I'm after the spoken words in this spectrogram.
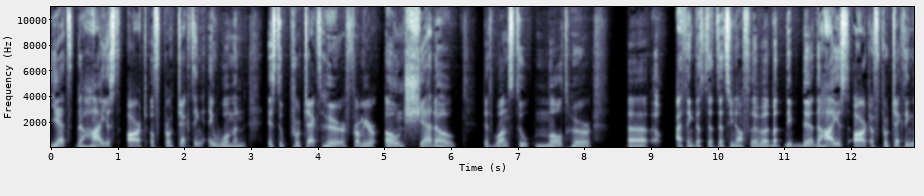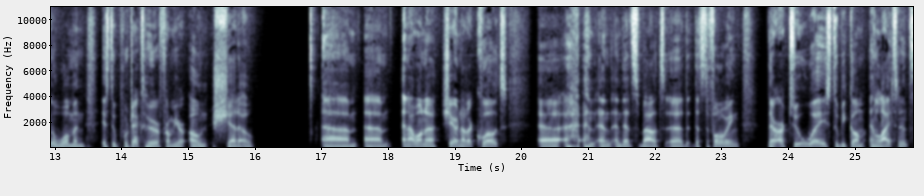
Yet the highest art of protecting a woman is to protect her from your own shadow that wants to mold her. I think that's that, that's enough. Uh, but the, the the highest art of protecting a woman is to protect her from your own shadow. Um, um, and I want to share another quote, uh, and and and that's about uh, that's the following: There are two ways to become enlightened.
